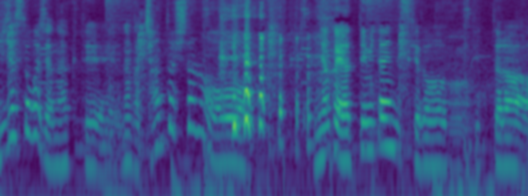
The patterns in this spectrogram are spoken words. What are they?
T シャツとかじゃなくてなんかちゃんとしたのを なんかやってみたいんですけどって言ったら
